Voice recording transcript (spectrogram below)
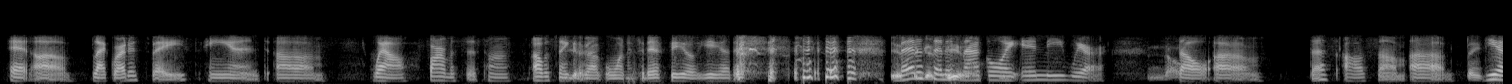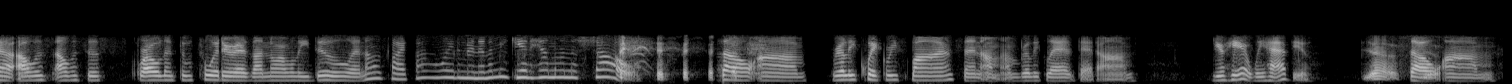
at uh, Black Writer Space. And um, wow, pharmacist, huh? I was thinking Yeah. about going into that field. Yeah, that's medicine is not going anywhere. No. So um, that's awesome. Um, Thank you. yeah, I was I was just scrolling through Twitter as I normally do, and I was like, oh wait a minute, let me get him on the show. so um, really quick response, and I'm I'm really glad that um you're here. We have you. yes. So yes. um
